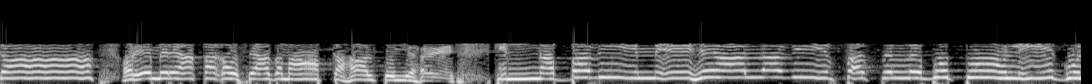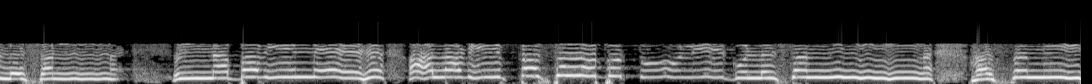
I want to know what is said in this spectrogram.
کا۔ اور اے میرے آقا اسے آزم آپ کا حال تو یہ ہے کہ نبوی میں علوی فصل بتولی گلشن نبوی میں علوی فصل بطولی گلشن، حسنی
